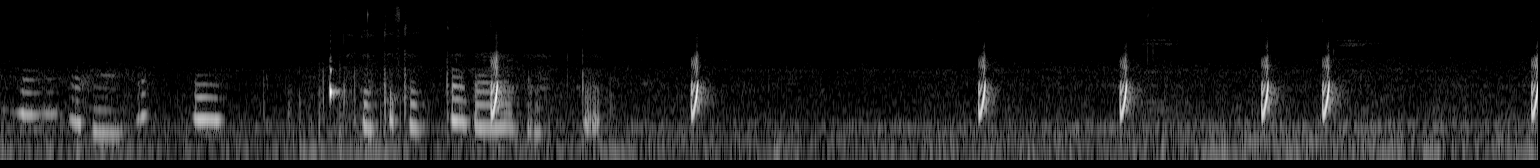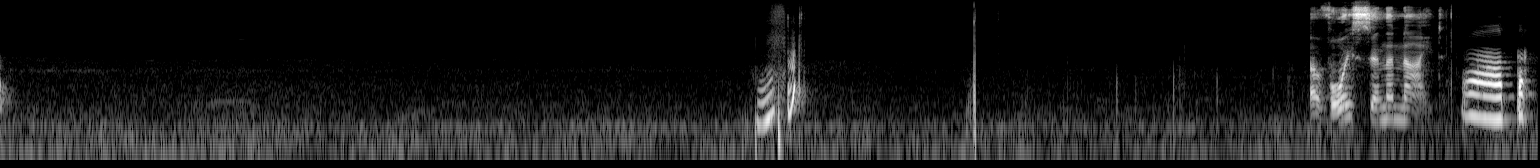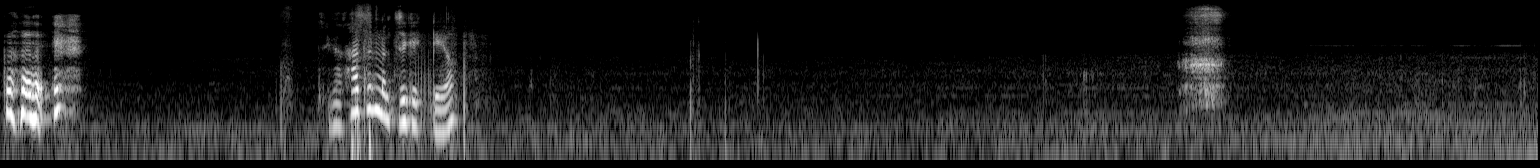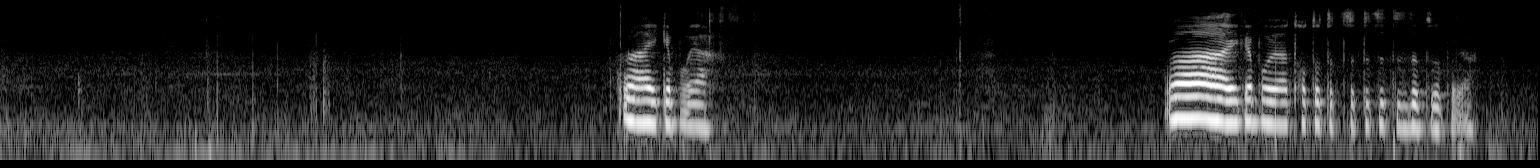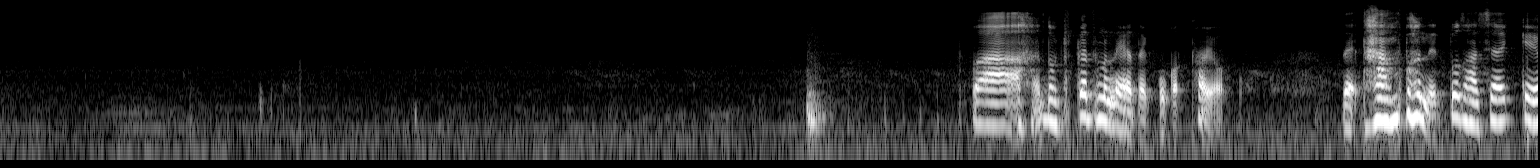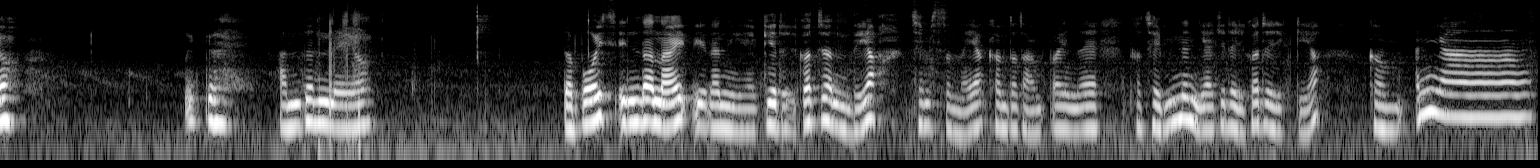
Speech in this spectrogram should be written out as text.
Voice in the night. 아, 어떡해. 제가 사진만 찍을게요. 와, 이게 뭐야. 와, 이게 뭐야. 더더더더더더더 뭐야. 와, 여기까지만 해야 될 것 같아요. 네, 다음번에 또 다시 할게요. 이게 안 됐네요. The Voice in the Night 이라는 이야기를 읽어주었는데요. 재밌었나요? 그럼 더 다음번에는 더 재밌는 이야기를 읽어드릴게요. 그럼 안녕.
